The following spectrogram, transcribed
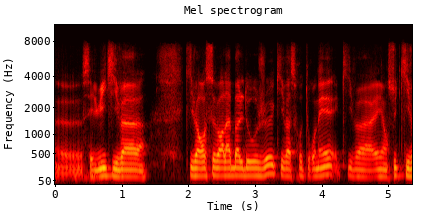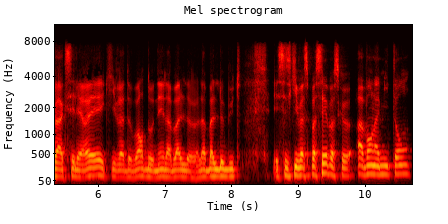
Euh, c'est lui qui va qui va recevoir la balle de haut jeu, qui va se retourner, qui va et ensuite qui va accélérer et qui va devoir donner la balle de, la balle de but. Et c'est ce qui va se passer parce que avant la mi-temps,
